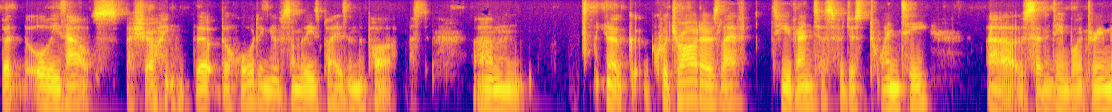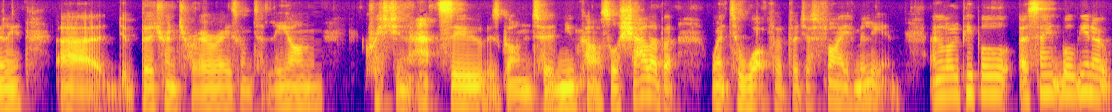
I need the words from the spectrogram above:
but all these outs are showing the the hoarding of some of these players in the past. Um, you know, Cuadrado's left to Juventus for just 20, uh, 17.3 million. Uh, Bertrand Traore has gone to Lyon. Christian Atsu has gone to Newcastle. Chalobah went to Watford for just five million. And a lot of people are saying, well, you know,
